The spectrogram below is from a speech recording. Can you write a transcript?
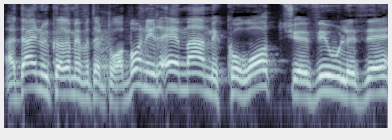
עדיין הוא יקרא מבטל תורה. בואו נראה מה המקורות שהביאו לזה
